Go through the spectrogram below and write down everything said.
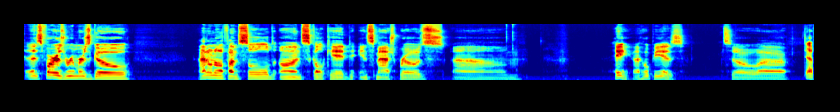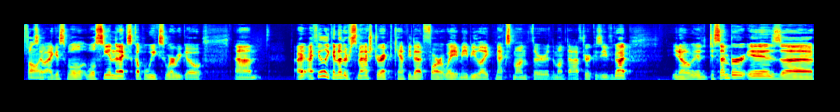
as far as rumors go, I don't know if I'm sold on Skull Kid in Smash Bros. Um. Hey, I hope he is. So uh, definitely. So I guess we'll we'll see in the next couple weeks where we go. Um, I, I feel like another Smash Direct can't be that far away. Maybe like next month or the month after, because you've got, you know, December is uh,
